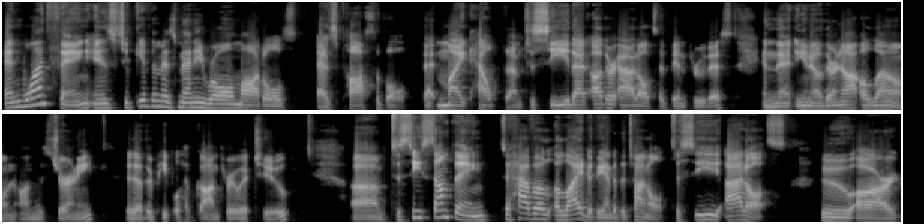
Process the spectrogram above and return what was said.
And one thing is to give them as many role models as possible that might help them to see that other adults have been through this and that you know they're not alone on this journey that other people have gone through it too um, to see something, to have a, a, light at the end of the tunnel, to see adults who are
